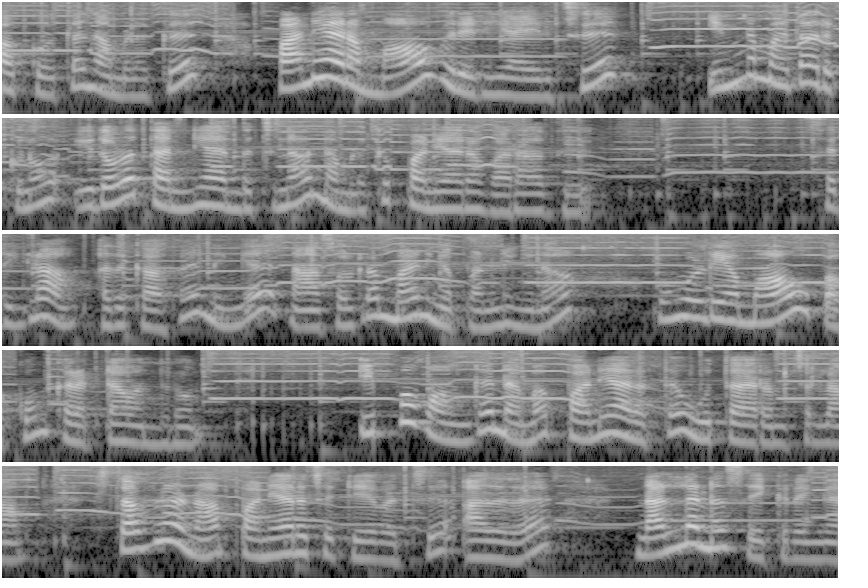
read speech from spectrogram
பக்குவத்தில் நம்மளுக்கு பணியாரம் மாவு ரெடி ஆயிடுச்சு இந்த மாதிரி தான் இருக்கணும். இதோட தண்ணியாக இருந்துச்சுன்னா நம்மளுக்கு பணியாரம் வராது. சரிங்களா? அதுக்காக நீங்கள் நான் சொல்கிற மாதிரி நீங்கள் பண்ணிங்கன்னா உங்களுடைய மாவு பக்குவம் கரெக்டாக வந்துடும் இப்போ வாங்க நம்ம பணியாரத்தை ஊற்ற ஆரம்பிச்சிடலாம். ஸ்டவ்வில் நான் பணியார சட்டியை வச்சு அதில் நல்லெண்ணெய் சேர்க்குறேங்க.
